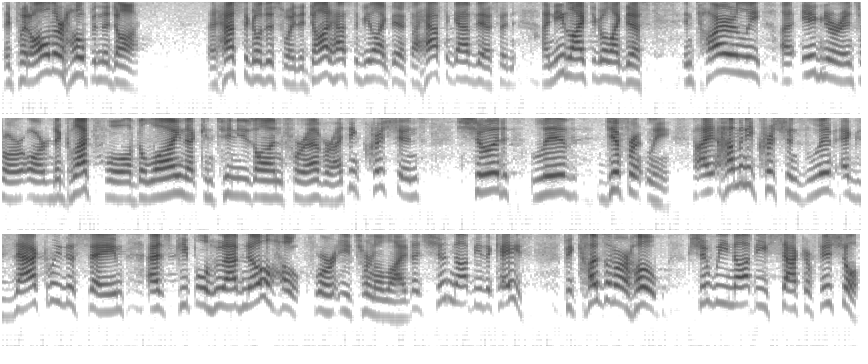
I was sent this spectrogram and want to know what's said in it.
They put all their hope in the dot. It has to go this way. The dot has to be like this. I have to have this, and I need life to go like this. Entirely uh, ignorant or, or neglectful of the line that continues on forever. I think Christians should live differently. I, how many Christians live exactly the same as people who have no hope for eternal life? That should not be the case. Because of our hope, should we not be sacrificial?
